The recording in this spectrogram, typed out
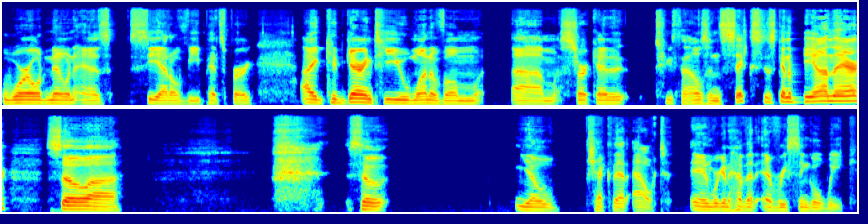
world known as Seattle v Pittsburgh. I could guarantee you one of them, um, circa 2006, is to be on there. So, uh, so you know, check that out and we're going to have that every single week.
